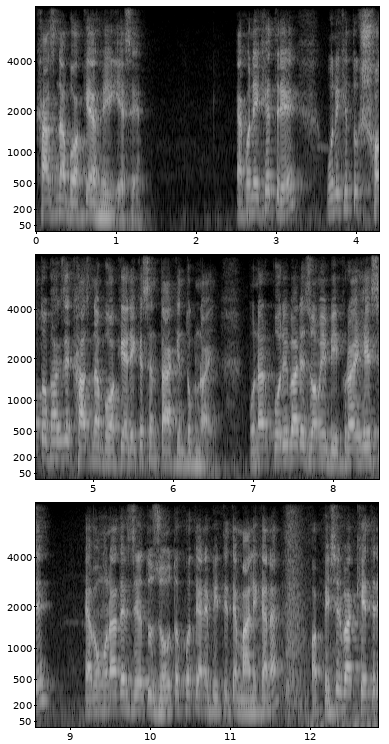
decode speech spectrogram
খাজনা বকেয়া হয়ে গেছে এখন এক্ষেত্রে উনি কিন্তু শতভাগ যে খাজনা বকেয়া রেখেছেন তা কিন্তু নয়। ওনার পরিবারে জমি বিক্রয় হয়েছে এবং ওনাদের যেহেতু যৌথ খতিয়ানের ভিত্তিতে মালিকানা বেশিরভাগ ক্ষেত্রে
